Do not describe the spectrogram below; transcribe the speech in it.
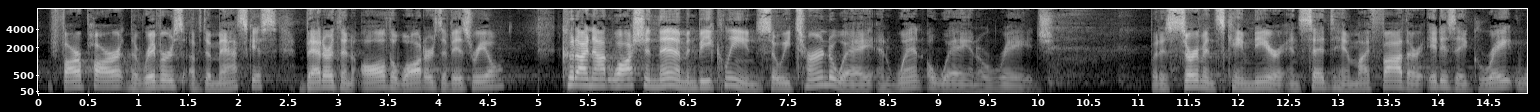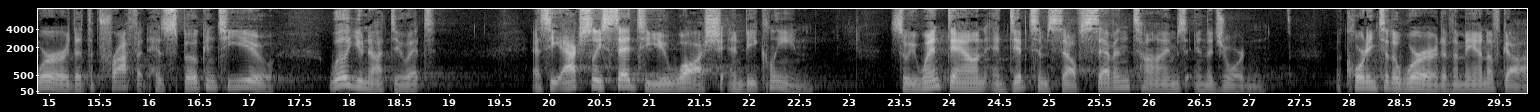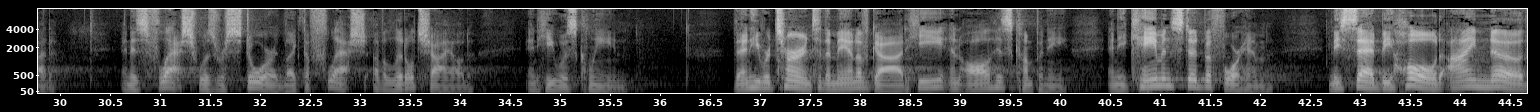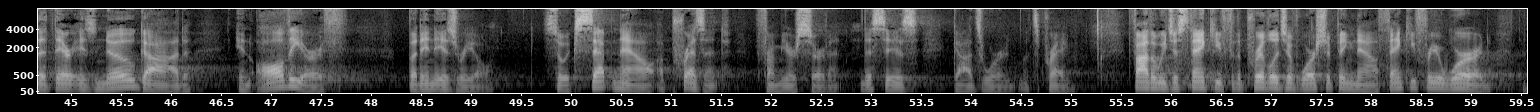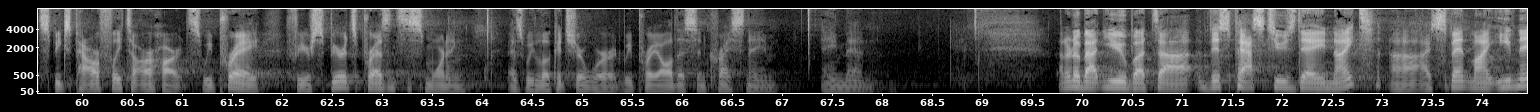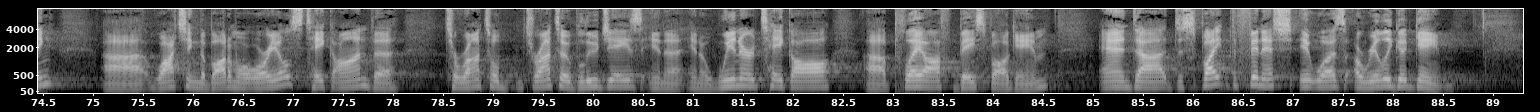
Pharpar, the rivers of Damascus, better than all the waters of Israel? Could I not wash in them and be clean? So he turned away and went away in a rage. But his servants came near and said to him, My father, it is a great word that the prophet has spoken to you. Will you not do it? As he actually said to you, Wash and be clean. So he went down and dipped himself seven times in the Jordan according to the word of the man of God. And his flesh was restored like the flesh of a little child, and he was clean. Then he returned to the man of God, he and all his company, and he came and stood before him. And he said, Behold, I know that there is no God in all the earth but in Israel. So accept now a present from your servant. This is God's word. Let's pray. Father, we just thank you for the privilege of worshiping now. Thank you for your word that speaks powerfully to our hearts. We pray for your Spirit's presence this morning as we look at your word. We pray all this in Christ's name. Amen. I don't know about you, but uh, this past Tuesday night, uh, I spent my evening uh, watching the Baltimore Orioles take on the Toronto, Toronto Blue Jays in a, in a winner take all uh, playoff baseball game. And uh, despite the finish, it was a really good game.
